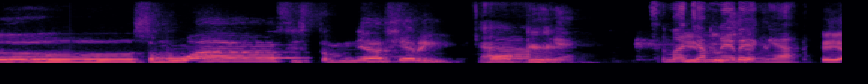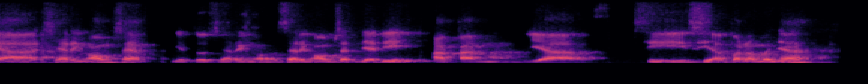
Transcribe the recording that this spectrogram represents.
eh, semua sistemnya sharing. Ah, Oke. Semacam Gitu, nebeng ya. Iya, sharing omset gitu, sharing sharing omset. Jadi akan ya si siapa namanya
